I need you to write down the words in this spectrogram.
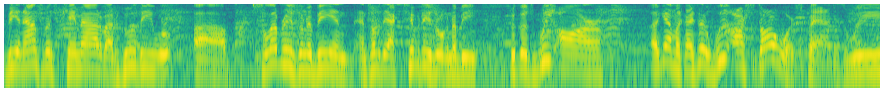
the announcements came out about who the uh, celebrities going to be and, and some of the activities we're going to be, because we are. Again, like I said, we are Star Wars fans. We,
